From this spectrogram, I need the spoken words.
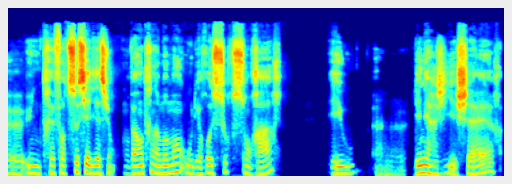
euh, une très forte socialisation. On va entrer dans un moment où les ressources sont rares et où l'énergie est chère,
